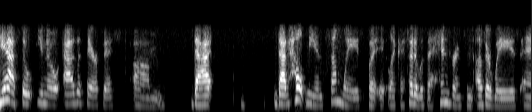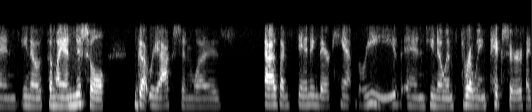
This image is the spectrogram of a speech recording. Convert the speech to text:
Yeah, so, you know, as a therapist, um, that that helped me in some ways, but it, like I said, it was a hindrance in other ways. And, you know, so my initial gut reaction was as I'm standing there, can't breathe, and, you know, I'm throwing pictures. I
